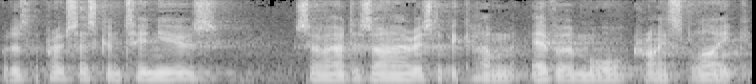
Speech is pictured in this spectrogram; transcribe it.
But as the process continues, so our desire is to become ever more Christ like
